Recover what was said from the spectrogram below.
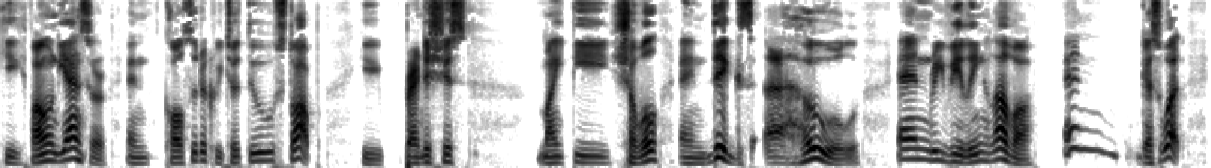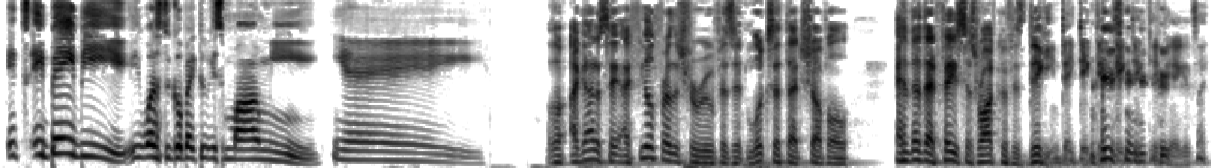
he found the answer and calls to the creature to stop. He brandishes mighty shovel and digs a hole and revealing lava. And guess what? It's a baby! He wants to go back to his mommy. Yay! Although I gotta say, I feel for the Cherufe as it looks at that shovel, and then that face as Rockhoof is digging, dig, dig, dig, dig, dig, dig, dig. It's like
